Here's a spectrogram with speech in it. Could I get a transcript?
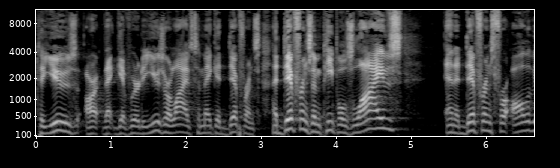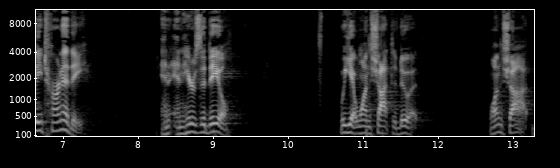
to use our, that gift. We're to use our lives to make a difference a difference in people's lives and a difference for all of eternity. And, and here's the deal we get one shot to do it. One shot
